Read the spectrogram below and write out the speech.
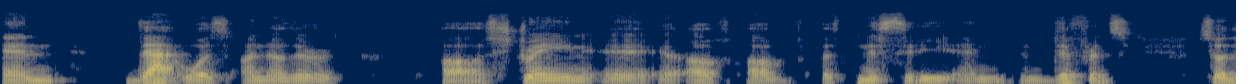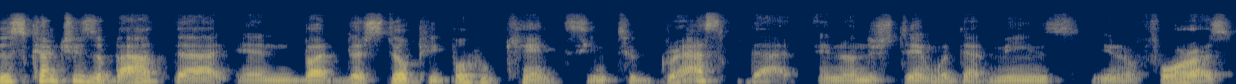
and that was another uh, strain eh, eh, of, of ethnicity and, and difference. So this country is about that, and but there's still people who can't seem to grasp that and understand what that means, you know, for us.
